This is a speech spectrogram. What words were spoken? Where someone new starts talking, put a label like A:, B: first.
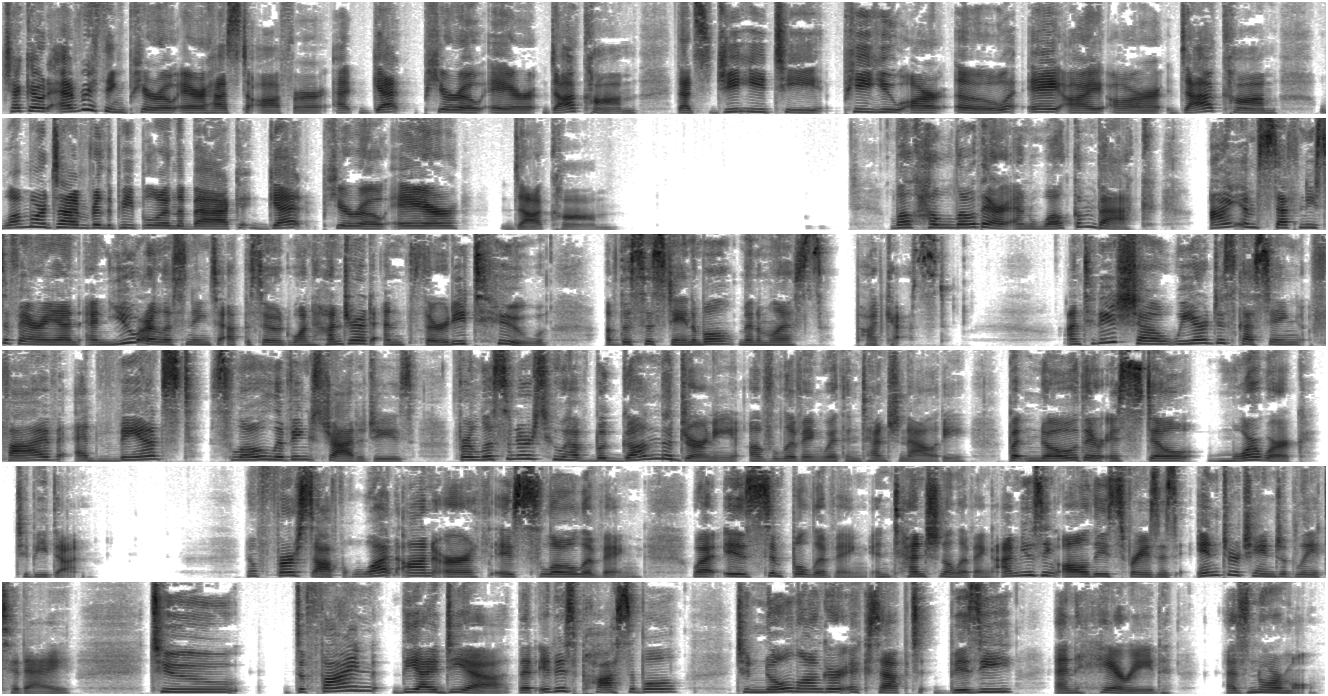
A: Check out everything Puro Air has to offer at getpuroair.com. That's G E T P U R O A I R.com. One more time for the people in the back getpuroair.com. Well, hello there and welcome back. I am Stephanie Seferian, and you are listening to episode 132 of the Sustainable Minimalists podcast. On today's show, we are discussing five advanced slow living strategies for listeners who have begun the journey of living with intentionality, but know there is still more work to be done. Now, first off, what on earth is slow living? What is simple living, intentional living? I'm using all these phrases interchangeably today to define the idea that it is possible to no longer accept busy, and harried as normal.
